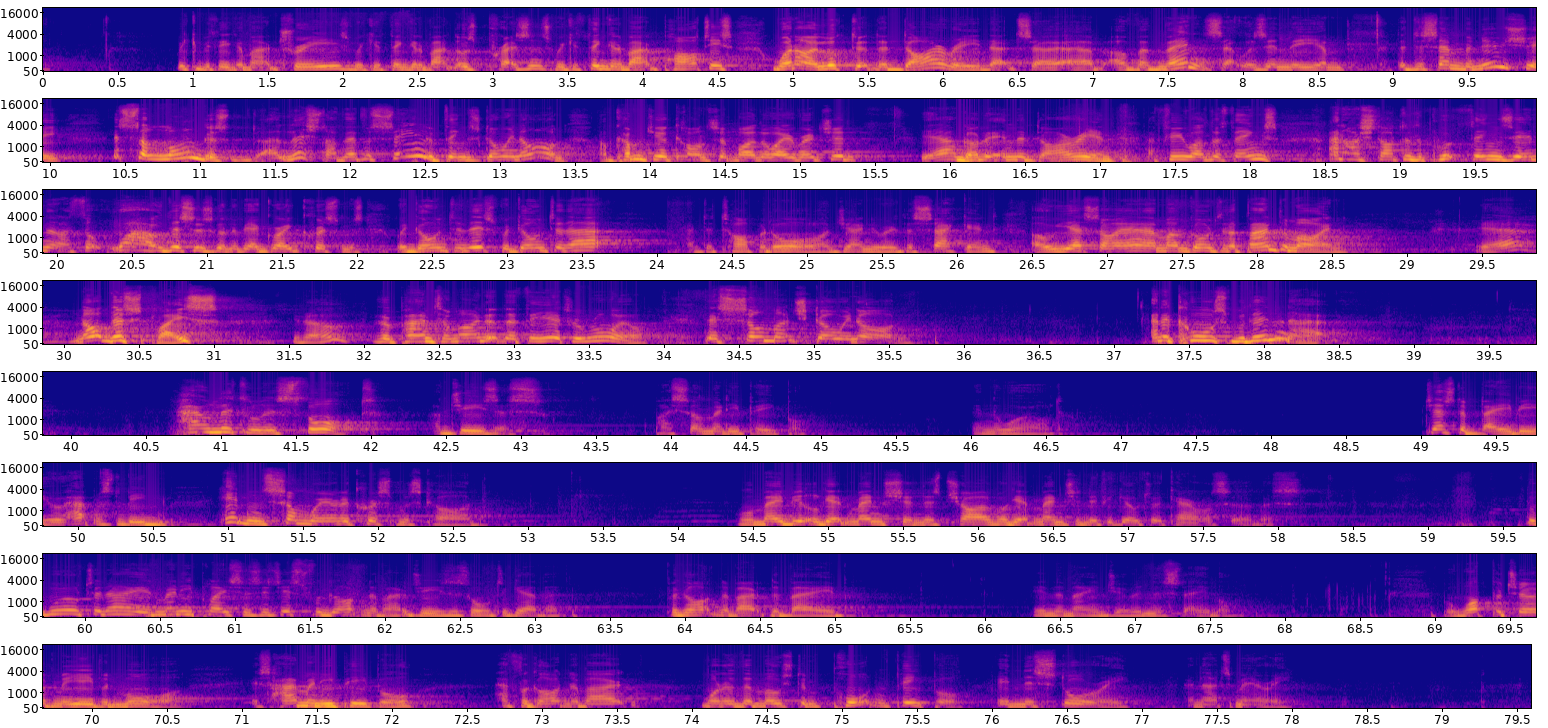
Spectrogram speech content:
We could be thinking about trees. We could be thinking about those presents. We could be thinking about parties. When I looked at the diary that's, uh, of events that was in the, um, the December news sheet, it's the longest uh, list I've ever seen of things going on. I'm coming to your concert, by the way, Richard. Yeah, I've got it in the diary and a few other things. And I started to put things in, and I thought, wow, this is going to be a great Christmas. We're going to this, we're going to that. And to top it all, on January the 2nd, oh, yes, I am, I'm going to the pantomime. Yeah, not this place, you know, the pantomime at the Theatre Royal. There's so much going on. And of course, within that, how little is thought of Jesus by so many people in the world. Just a baby who happens to be hidden somewhere in a Christmas card. Well, maybe it'll get mentioned, this child will get mentioned if you go to a carol service. The world today, in many places, has just forgotten about Jesus altogether, forgotten about the babe in the manger, in the stable. But what perturbed me even more is how many people have forgotten about one of the most important people in this story, and that's Mary.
